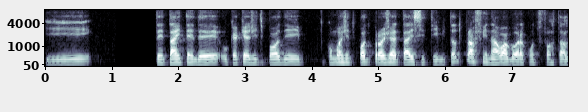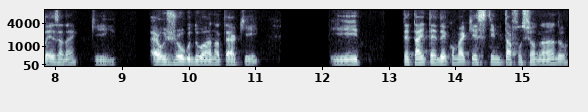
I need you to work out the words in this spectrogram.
e tentar entender o que é que a gente pode, como a gente pode projetar esse time, tanto para a final agora contra o Fortaleza, né? Que é o jogo do ano até aqui. E tentar entender como é que esse time está funcionando,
